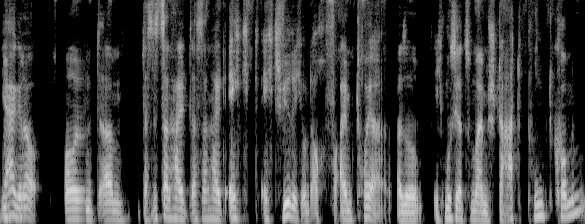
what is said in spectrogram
Ja, genau. Und ähm, das ist dann halt, das ist dann halt echt, echt schwierig und auch vor allem teuer. Also ich muss ja zu meinem Startpunkt kommen.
